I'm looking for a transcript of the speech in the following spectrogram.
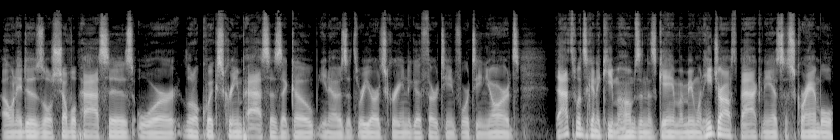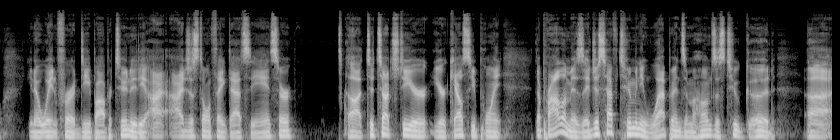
uh, when they do those little shovel passes or little quick screen passes that go, you know, as a three yard screen to go 13, 14 yards. That's what's going to keep Mahomes in this game. I mean, when he drops back and he has to scramble, you know, waiting for a deep opportunity, I, I just don't think that's the answer. Uh, to touch to your your Kelce point, the problem is they just have too many weapons, and Mahomes is too good. Uh,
